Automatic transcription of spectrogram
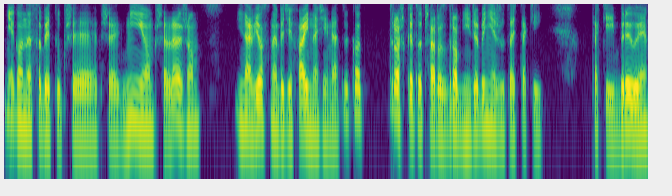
Niech one sobie tu prze, przegniją, przeleżą i na wiosnę będzie fajna ziemia. Tylko troszkę to trzeba rozdrobnić, żeby nie rzucać takiej, takiej bryły.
